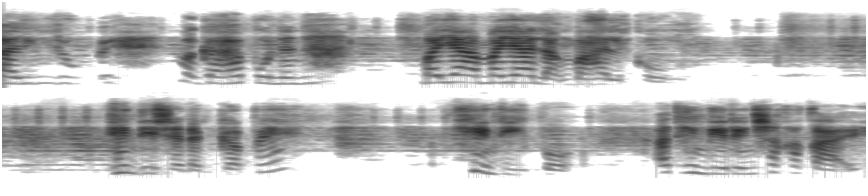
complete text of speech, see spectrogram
Aling Lupe, maghahaponan na. Maya-maya lang, mahal ko. Hindi siya nagkape? Hindi po. At hindi rin siya kakain.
